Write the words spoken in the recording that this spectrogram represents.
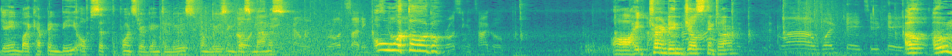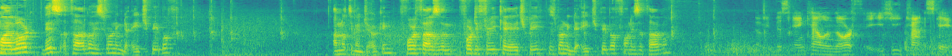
gain by capping B offset the points they're going to lose from losing Gus and Manus? Hell is broadsiding. He's Oh, got- Atago! Oh, he turned in just in time. Wow, 1k, 2k. Oh, oh my lord, this Atago, he's running the HP buff. I'm not even joking. 4043k HP. He's running the HP buff on his Atago. This Encal in the north, he can't escape,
